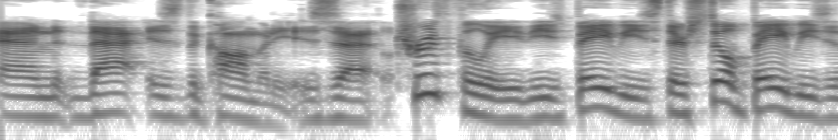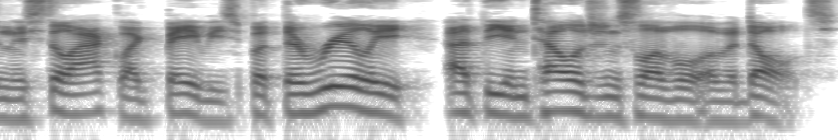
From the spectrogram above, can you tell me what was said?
And that is the comedy. Is that truthfully these babies, they're still babies and they still act like babies, but they're really at the intelligence level of adults.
